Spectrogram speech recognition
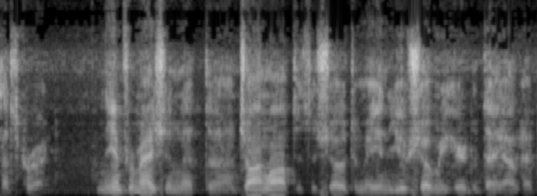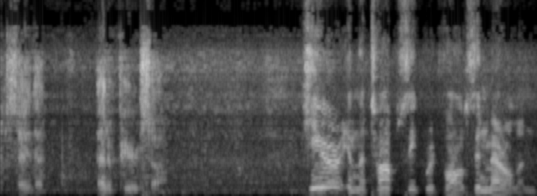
That's correct. From the information that uh, John Loftus has showed to me and you showed me here today, I would have to say that that appears so. Here in the top secret vaults in Maryland,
